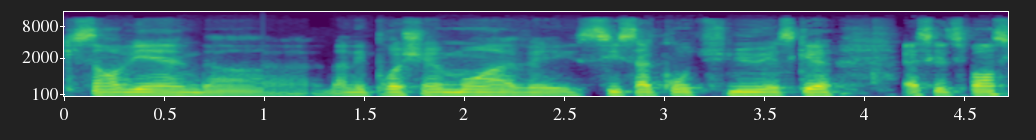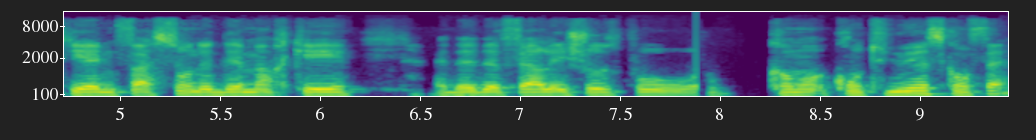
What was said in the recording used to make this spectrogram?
qui s'en vient dans, dans, les prochains mois avec, si ça continue? Est-ce que, est que tu penses qu'il y a une façon de démarquer, de, de faire les choses pour, comment, continuer à ce qu'on fait?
